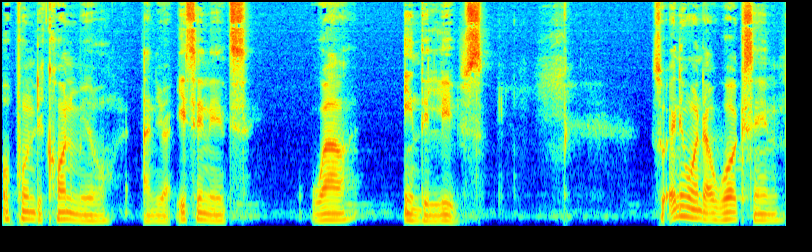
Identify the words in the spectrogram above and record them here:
open the cornmeal and you are eating it while in the leaves. So anyone that walks in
